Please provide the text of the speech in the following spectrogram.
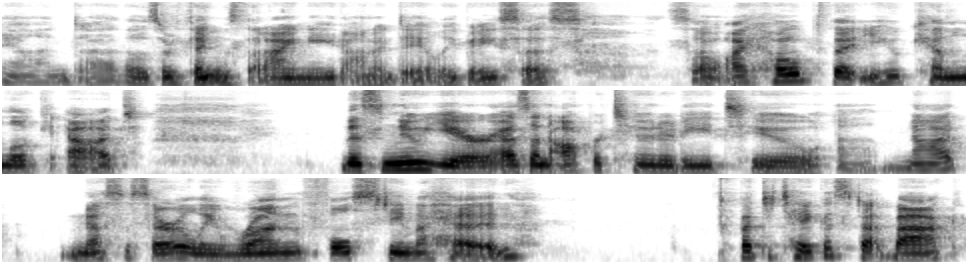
And uh, those are things that I need on a daily basis. So I hope that you can look at this new year as an opportunity to um, not necessarily run full steam ahead, but to take a step back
